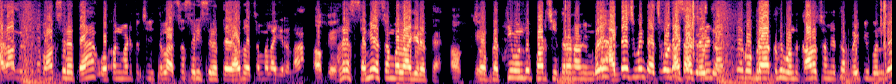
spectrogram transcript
ಆರಾಮ್. ಬಾಕ್ಸ್ ಇರುತ್ತೆ ಓಪನ್ ಮಾಡಿದ ತಕ್ಷಣ ಈ ತರ ಅಸಸರೀಸ್ ಇರುತ್ತೆ ಯಾವ್ದು ಅಸೆಂಬಲ್ ಆಗಿರಲ್ಲ. ಅಂದ್ರೆ ಸೆಮಿ ಅಸೆಂಬಲ್ ಆಗಿರುತ್ತೆ. ಸೊ ಪ್ರತಿ ಒಂದು ಪಾರ್ಟ್ಸ್ ಈ ತರ ನಾವು ನಿಮ್ಗೆ ಅಟ್ಯಾಚ್ಮೆಂಟ್ ಹಚ್ಕೊಂಡು ಗೊಬ್ಬರ ಹಾಕಿದ್ರೆ ಒಂದು ಕಾಳು ಸಮೇತ ಪೈಪಿ ಬಂದು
